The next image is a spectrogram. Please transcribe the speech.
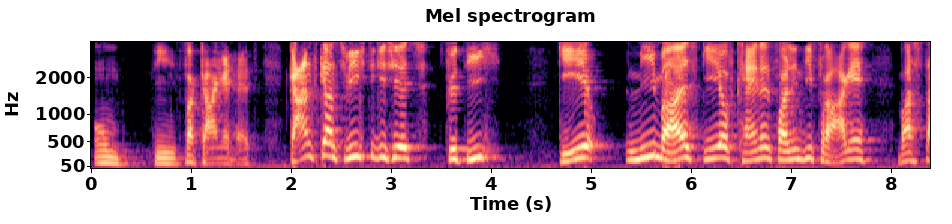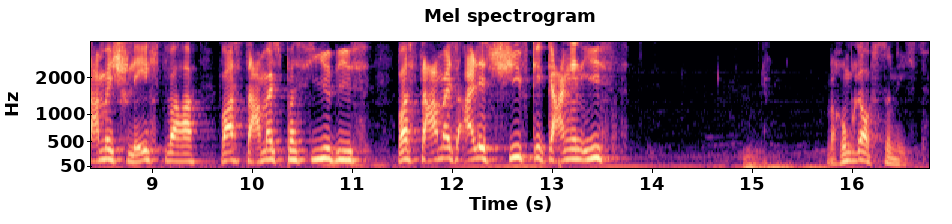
um die Vergangenheit. Ganz, ganz wichtig ist jetzt für dich, gehe niemals, gehe auf keinen Fall in die Frage, was damals schlecht war, was damals passiert ist, was damals alles schief gegangen ist. Warum glaubst du nicht?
